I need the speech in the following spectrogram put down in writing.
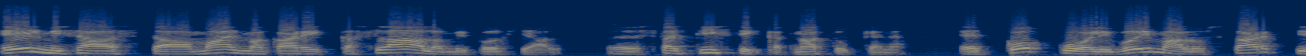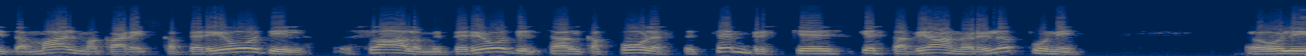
eelmise aasta maailmakarika slaalomi põhjal eh, statistikat natukene, et kokku oli võimalus startida maailmakarika perioodil, slaalomi perioodil, see algab poolest detsembrist, kestab jaanuari lõpuni oli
